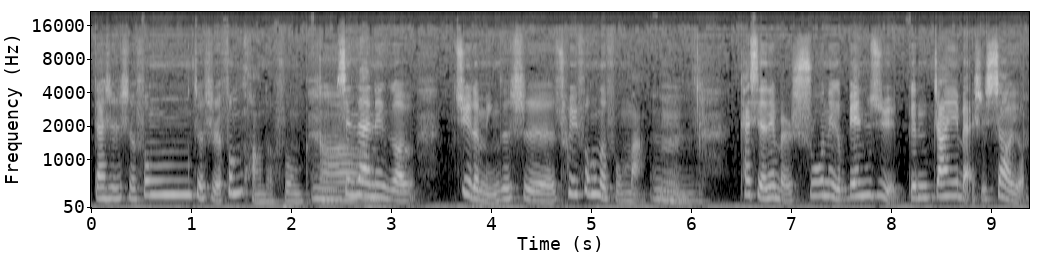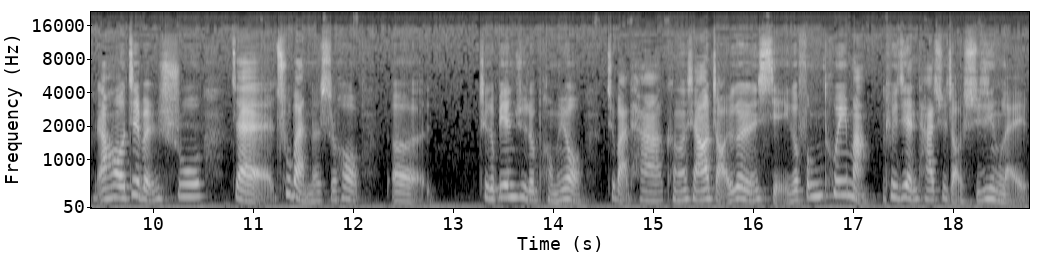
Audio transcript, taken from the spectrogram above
但是是疯就是疯狂的疯。嗯现在那个剧的名字是吹风的风嘛，嗯他写的那本书，那个编剧跟张一柏是校友。然后这本书在出版的时候，呃，这个编剧的朋友就把他可能想要找一个人写一个风推嘛，推荐他去找徐静蕾。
